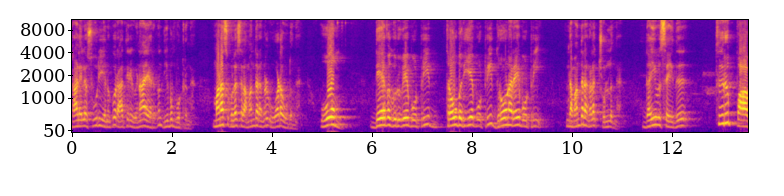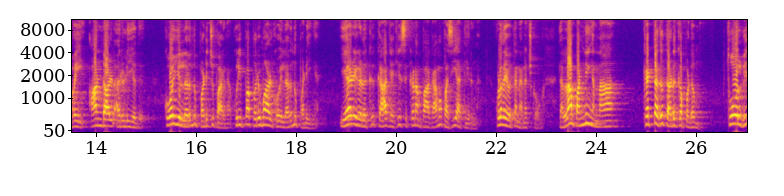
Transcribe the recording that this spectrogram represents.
காலையில் சூரியனுக்கும் ராத்திரி விநாயகருக்கும் தீபம் போட்டுருங்க. மனசுக்குள்ளே சில மந்திரங்கள் ஓட விடுங்க. ஓம் தேவகுருவே போற்றி திரௌபதியே போற்றி துரோணரே போற்றி இந்த மந்திரங்களை சொல்லுங்க. தயவு செய்து திருப்பாவை ஆண்டாள் அருளியது. கோயிலிருந்து படித்து பாருங்கள் குறிப்பாக பெருமாள் கோயிலிருந்து படிங்க. ஏழைகளுக்கு காக்கைக்கு சிக்கனம் பார்க்காம பசியாத்திருங்க. குலதெய்வத்தை நினச்சிக்கோங்க. இதெல்லாம் பண்ணீங்கன்னா கெட்டது தடுக்கப்படும். தோல்வி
